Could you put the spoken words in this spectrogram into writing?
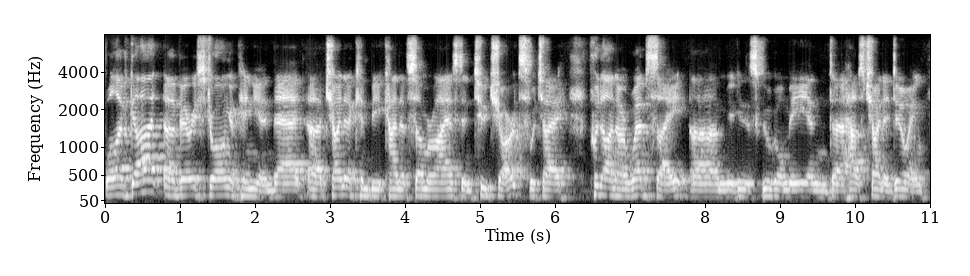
Well, I've got a very strong opinion that uh, China can be kind of summarized in two charts, which I put on our website. Um, you can just Google me and uh, how's China doing.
